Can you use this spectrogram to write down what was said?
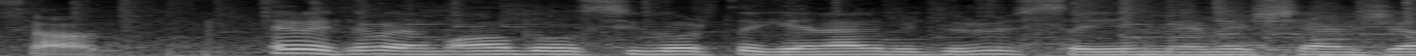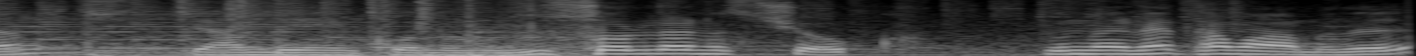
Sağ olun. Evet efendim Anadolu Sigorta Genel Müdürü Sayın Mehmet Şencan canlı yayın konuğumuzu. Sorularınız çok. Bunların tamamını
